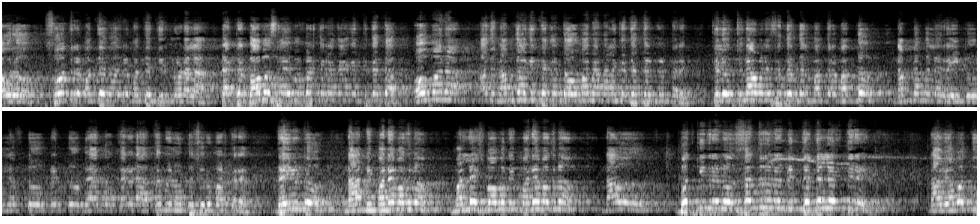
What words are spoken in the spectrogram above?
ಅವರು ಸೋತ್ರೆ ಮತ್ತೆ ಹೋದ್ರೆ ಮತ್ತೆ ತಿರ್ಗಿ ನೋಡಲ್ಲ. ಡಾಕ್ಟರ್ ಬಾಬಾ ಸಾಹೇಬ್ ಅಂಬೇಡ್ಕರ್ ಆಗಿರ್ತಕ್ಕಂಥ ಅವಮಾನ, ಅದು ನಮ್ಗಾಗಿರ್ತಕ್ಕಂಥ ಅವಮಾನ ಅನ್ನೋ ಲೆಕ್ಕ ತಿಳ್ಕೊಂತಾರೆ. ಕೆಲವು ಚುನಾವಣೆ ಸಂದರ್ಭದಲ್ಲಿ ಮಾತ್ರ ಮದ್ದು ನಮ್ ನಮ್ಮಲ್ಲೇ right, left, front, back, Kannada, Tamil ಅಂತ ಶುರು ಮಾಡ್ತಾರೆ. ದಯವಿಟ್ಟು ನಾನು ನಿಮ್ಮ ಮನೆ ಮಗನು, ಮಲ್ಲೇಶ್ ಬಾಬು ನಿಮ್ಮ ಮನೆ ಮಗನು ನಾವು ಬದುಕಿದ್ರೇನು ಸತ್ರು ನಿಮ್ ಜೊತೆಲ್ಲೇ ಇರ್ತೀರಿ. ನಾವ್ ಯಾವತ್ತೂ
